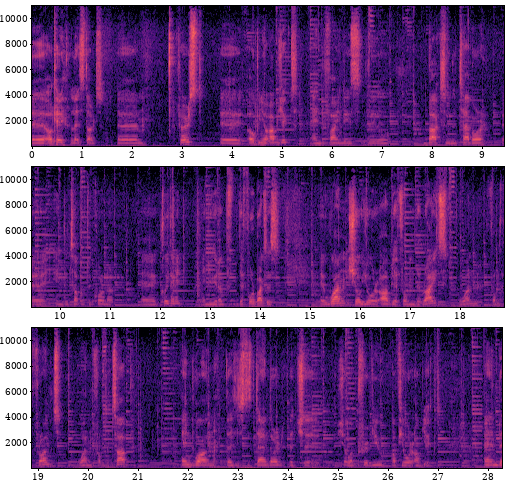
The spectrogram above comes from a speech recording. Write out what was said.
Uh, okay, let's start. Um, first, uh, open your object and find this little box with a tab bar uh, in the top of the corner. Click on it and you get up the four boxes. Uh, one show your object from the right, one from the front, one from the top, and one that is standard that uh, show a preview of your object. And uh,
